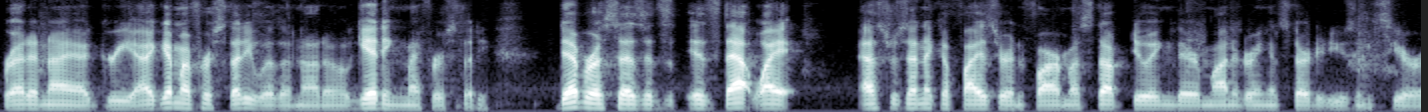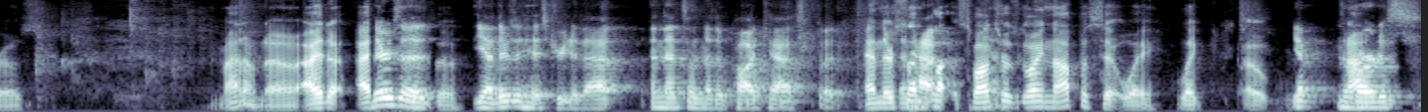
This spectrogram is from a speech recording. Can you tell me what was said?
Brett and I agree. I get my first study with Inato, getting my first study. Deborah says, "It's is that why AstraZeneca, Pfizer, and Pharma stopped doing their monitoring and started using CROs?" I don't know. I There's a yeah, there's a history to that, and that's another podcast. But and there's some ha- po- sponsors going the opposite way, like oh, yep, Novartis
